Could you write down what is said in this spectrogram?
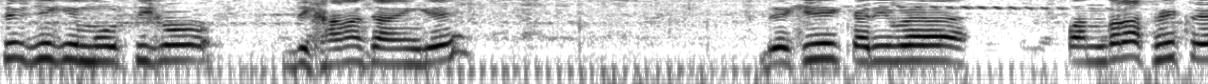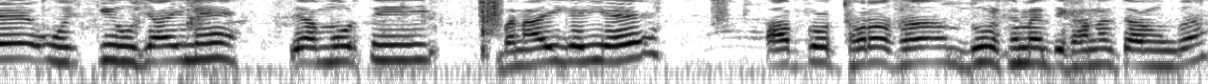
शिव जी की मूर्ति को दिखाना चाहेंगे। देखिए, करीब पंद्रह फीट की ऊंचाई में यह मूर्ति बनाई गई है। आपको थोड़ा सा दूर से मैं दिखाना चाहूँगा।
